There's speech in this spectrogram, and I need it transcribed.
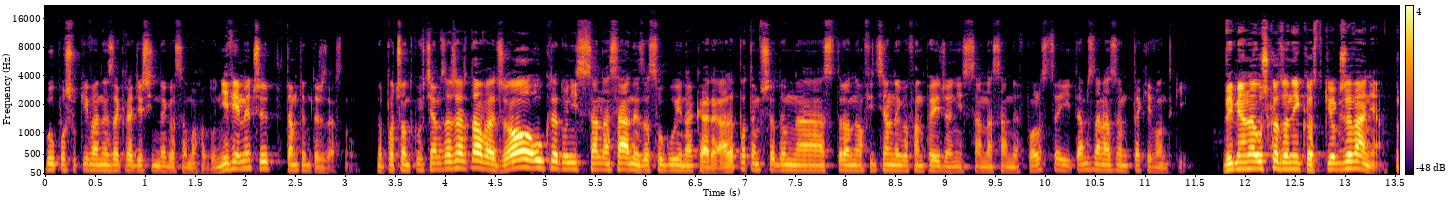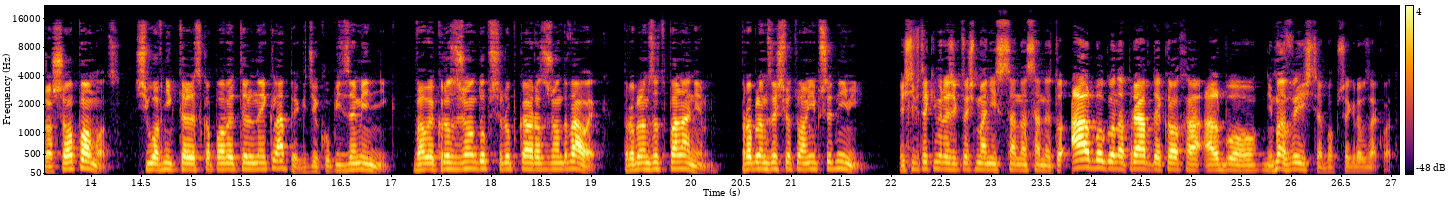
był poszukiwany za kradzież innego samochodu. Nie wiemy, czy w tamtym też zasnął. Na początku chciałem zażartować, że o, ukradł Nissana Sany, zasługuje na karę, ale potem wszedłem na stronę oficjalnego fanpage'a Nissana Sany w Polsce i tam znalazłem takie wątki. Wymiana uszkodzonej kostki ogrzewania. Proszę o pomoc. Siłownik teleskopowy tylnej klapy, gdzie kupić zamiennik. Wałek rozrządu, przyróbka rozrząd wałek. Problem z odpalaniem. Problem ze światłami przednimi. Jeśli w takim razie ktoś ma Nissana Sany, to albo go naprawdę kocha, albo nie ma wyjścia, bo przegrał zakład.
